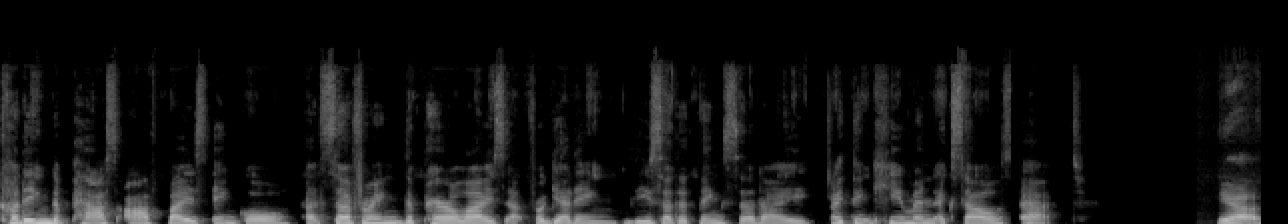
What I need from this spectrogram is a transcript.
cutting the past off by his ankle, at severing the paralyzed, at forgetting, these are the things that I, I think human excels at. Yeah,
